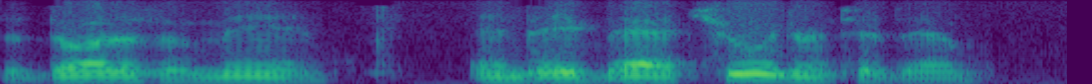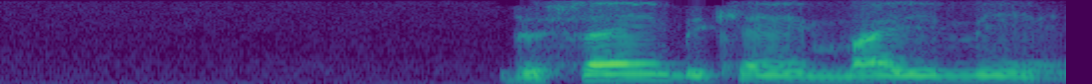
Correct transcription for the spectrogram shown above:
the daughters of men, and they bare children to them, the same became mighty men,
